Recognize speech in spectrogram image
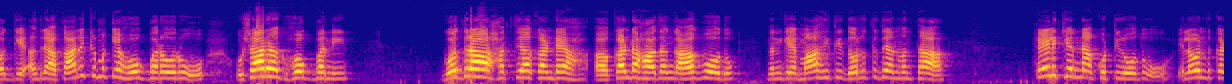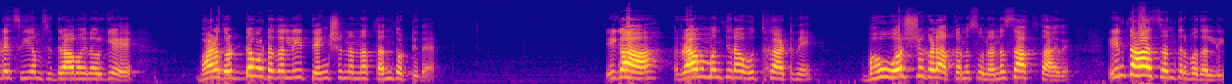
ಬಗ್ಗೆ ಅಂದ್ರೆ ಆ ಕಾರ್ಯಕ್ರಮಕ್ಕೆ ಹೋಗಿ ಬರೋರು ಹುಷಾರಾಗಿ ಹೋಗಿ ಬನ್ನಿ. ಗೋದ್ರಾ ಹತ್ಯಾಕಾಂಡ ಕಂಡ, ಕಾಂಡ ಆದಂಗ ಆಗ್ಬೋದು. ನನಗೆ ಮಾಹಿತಿ ದೊರೆತಿದೆ ಅನ್ನುವಂಥ ಹೇಳಿಕೆಯನ್ನ ಕೊಟ್ಟಿರೋದು ಎಲ್ಲ ಒಂದು ಕಡೆ ಸಿಎಂ ಸಿದ್ದರಾಮಯ್ಯನವ್ರಿಗೆ ಬಹಳ ದೊಡ್ಡ ಮಟ್ಟದಲ್ಲಿ ಟೆನ್ಷನ್ ಅನ್ನ ತಂದೊಟ್ಟಿದೆ. ಈಗ ರಾಮ ಮಂದಿರ ಉದ್ಘಾಟನೆ. ಬಹು ವರ್ಷಗಳ ಕನಸು ನನಸಾಗ್ತಾ ಇದೆ. ಇಂತಹ ಸಂದರ್ಭದಲ್ಲಿ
